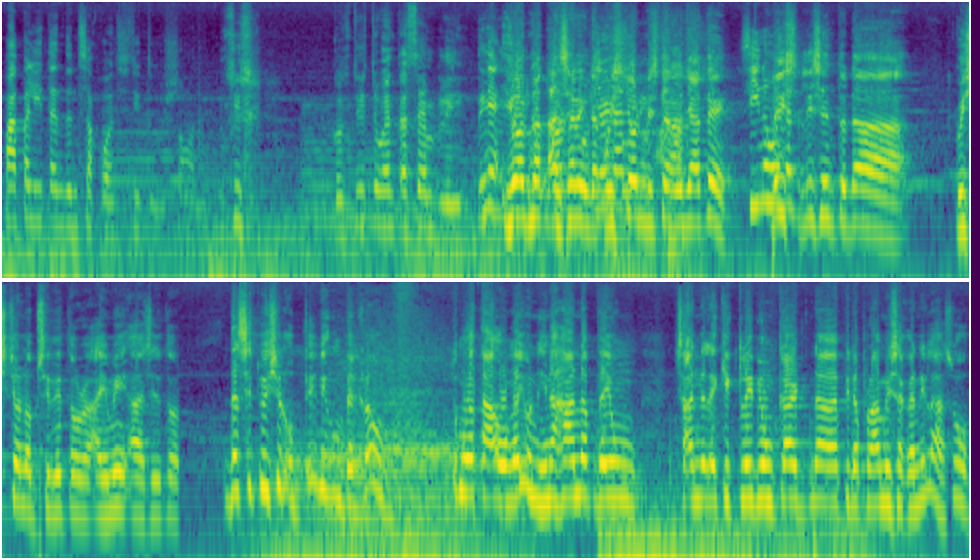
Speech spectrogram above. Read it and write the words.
papalitan dun sa constitution. Constituent assembly. Hindi, You are not answering the question, not- Mr. Ah. Onyate. Sino Please nag- listen to the question of Senator Aimee, uh, Senator. The situation obtaining on the ground. Itong mga tao ngayon, hinahanap na yung saan nila i-claim yung card na pinapromise sa kanila. So,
